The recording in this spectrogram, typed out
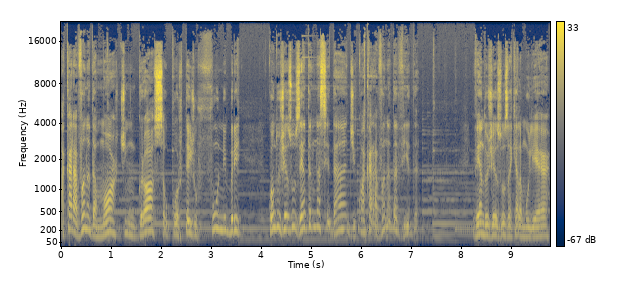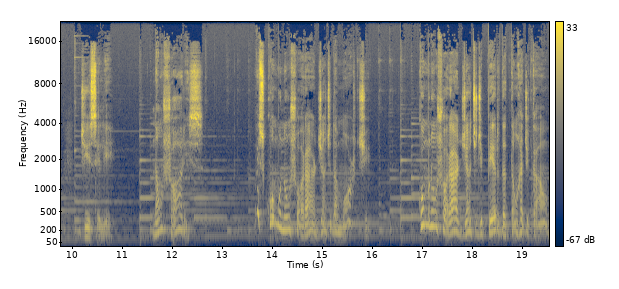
A caravana da morte engrossa o cortejo fúnebre quando Jesus entra na cidade com a caravana da vida. Vendo Jesus aquela mulher, disse-lhe: Não chores. Mas como não chorar diante da morte? Como não chorar diante de perda tão radical?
